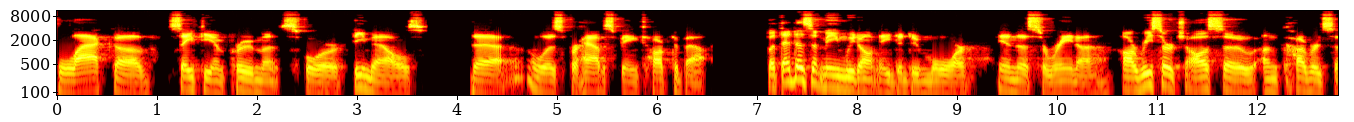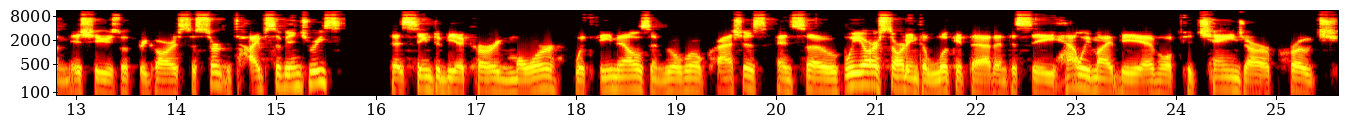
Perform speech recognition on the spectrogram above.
lack of safety improvements for females that was perhaps being talked about. But that doesn't mean we don't need to do more in this arena. Our research also uncovered some issues with regards to certain types of injuries that seem to be occurring more with females in real world crashes. And so we are starting to look at that and to see how we might be able to change our approach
